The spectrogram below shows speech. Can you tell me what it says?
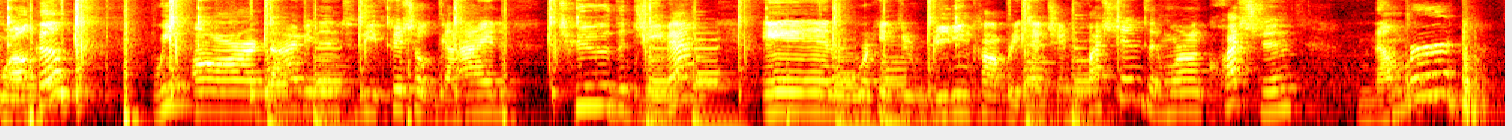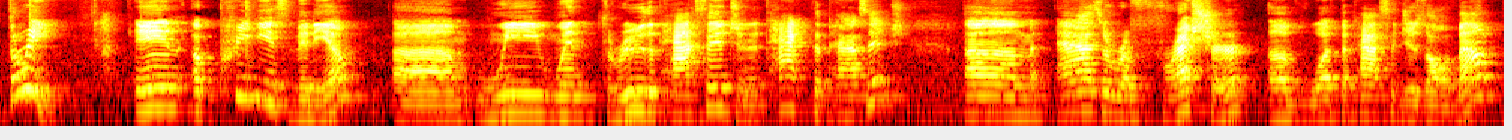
welcome. We are diving into the official guide to the GMAT and working through reading comprehension questions, and we're on question number three. In a previous video, um, we went through the passage and attacked the passage. Um, as a refresher of what the passage is all about,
